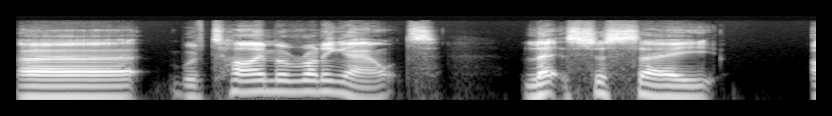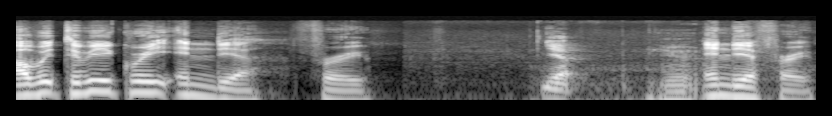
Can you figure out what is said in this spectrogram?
uh, with timer running out, let's just say, are we? Do we agree India through? Yep. India through,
